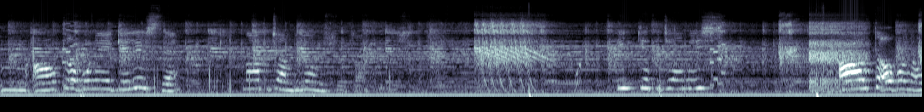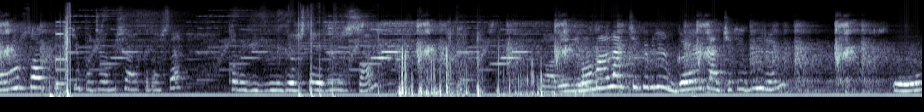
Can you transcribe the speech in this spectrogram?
benim 6 aboneye gelirse ne yapacağım biliyor musunuz arkadaşlar? İlk yapacağım iş 6 abone olursak ilk yapacağım iş arkadaşlar tabii yüzümü gösterebilirsem Normalden çekebilirim, galeriden çekebilirim. Oo,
